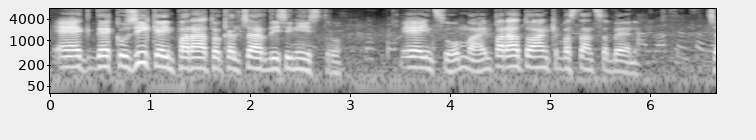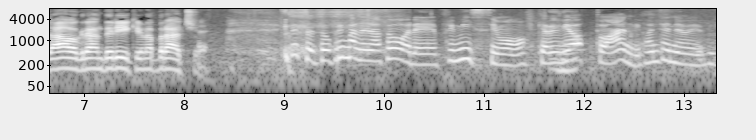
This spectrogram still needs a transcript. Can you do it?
Ed è così che hai imparato a calciare di sinistro. E insomma, hai imparato anche abbastanza bene. Ciao, grande Ricky, un abbraccio. Questo è il tuo primo allenatore, primissimo, che avevi Mm. 8 anni. Quanti anni avevi?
